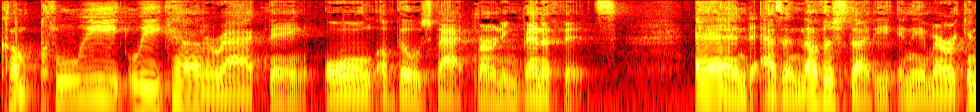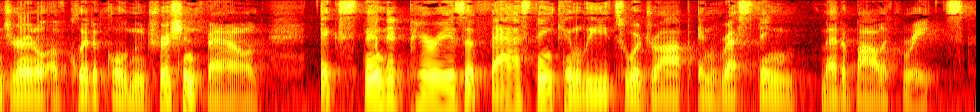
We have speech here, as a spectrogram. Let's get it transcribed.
completely counteracting all of those fat burning benefits. And as another study in the American Journal of Clinical Nutrition found, Extended periods of fasting can lead to a drop in resting metabolic rates.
